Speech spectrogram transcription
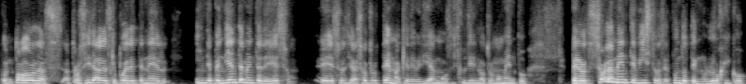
con todas las atrocidades que puede tener, independientemente de eso, eso ya es otro tema que deberíamos discutir en otro momento, pero solamente visto desde el punto tecnológico,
